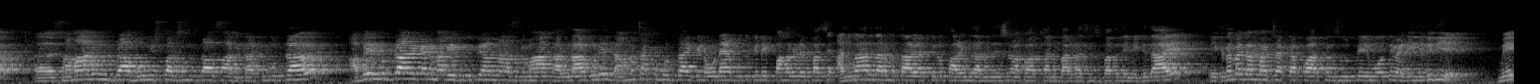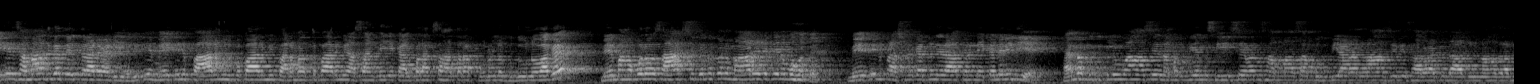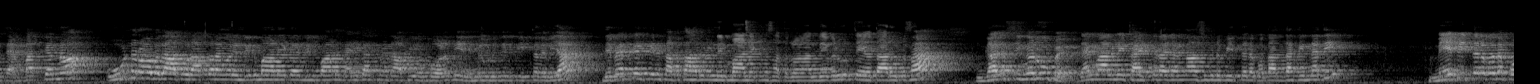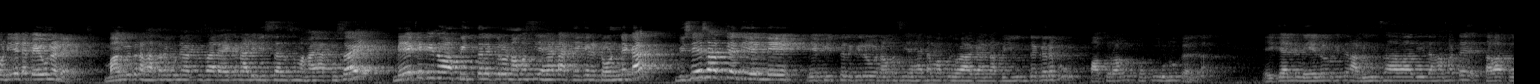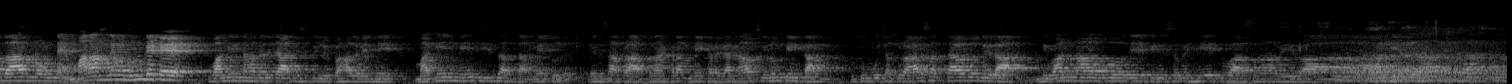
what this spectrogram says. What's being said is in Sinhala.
සමාධි මුද්‍රාව, භූමි ස්පර්ශ මුද්‍රාව සහ විතර්ක මුද්‍රාව. අභය මුද්‍රාව කියන්නේ මගේ බුදු පියාණන් වහන්සේගේ මහා කරුණා ගුණය, ධම්මචක්ක මුද්‍රාව කියන්නේ ඕනෑ බුදු කෙනෙක් පහළ වෙන පස්සේ අනිවාර්ය ධර්මතාවයක් තියෙන පළවෙනි ධර්ම දේශනාව පවත්වන්නේ බරණස් සිසපතනේ නිගදායේ. ඒක තමයි ධම්මචක්කප්පවත්තන සූත්‍රයේ මොහොතේ වැඩි වෙන විදිය. මේකෙන් සමාධිගත එක්තරාට වැඩි වෙන විදිය මේ තියෙන පාරමී උපපාරමී පරමත්ත පාරමී අසංකේය කල්පලක්ෂ හතරක් පුරුල බුදු වුණා වගේ මේ මහ පොළොව සාක්ෂි කරනකොට මාරයට කියන මොහොත. මේ තියෙන ප්‍රශ්න කටන निराකරණය කරන විදිය. හැම බුදු පිළිම වහන්සේ නමකගේම ශීර්ෂය මත සම්මා සම්බුදු පියාණන් වහන්සේගේ සර්වඥ ධාතුන් වහන්සේලා අපි තැන්පත් කරනවා. ඌර්ණ රෝග ධාතු රත්තරන් වලින් නිර්මාණය කරන නිර්මාණ මණිකක් මැද අපි ඔබ වල තියෙන මේ උඩ තියෙන පිත්තල වියන්. දෙපැත්තේ තියෙන තපතහදන නිර්මාණය කරන සතරවරන් දේවරුත් ඒවතා රූප සහ ගල් සිංහ රූප. දැන් වාල් මේ චෛත්‍ය රජන් වහන්සේගේ පිත්තල පොතක් දකින්න නැති මේ පිත්තල පොත පොඩියට පෙවුනට මං විතර හතර ගුණයක් විසාල ඒක නඩි 20.6ක් උසයි මේකේ තියෙනවා පිත්තල කිලෝ 960ක් ඒ කියන්නේ ටොන් එකක් විශේෂත්වය තියෙන්නේ මේ පිත්තල කිලෝ 960ම අපි හොයාගන්න අපි යුද්ධ කරපු පතුරන් කොපු උණු කළා ඒ කියන්නේ මේ ලෝකෙ තියෙන අවිහිංසාවාදී දහමට තවත් උදාහරණ ඕනේ නැහැ. මරන්නේම නුණ්ඩෙට වඳින්න හදන ಜಾති සිදුවි පහළ වෙන්නේ මගේ මේ සීසත් ධර්මයේ තුල. ඒ නිසා ප්‍රාර්ථනා කරන් මේ කරගන්නා සියලුම පින්කම් උතුම් වූ චතුරාර්ය සත්‍ය අවබෝධ වෙලා නිවන් අවබෝධයේ පිණිසම හේතු වාසනා වේවා.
